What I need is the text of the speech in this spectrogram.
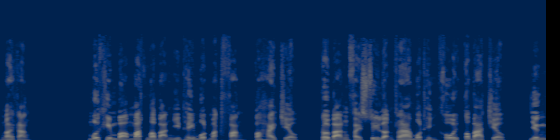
nói rằng mỗi khi mở mắt mà bạn nhìn thấy một mặt phẳng có hai chiều, rồi bạn phải suy luận ra một hình khối có ba chiều, nhưng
